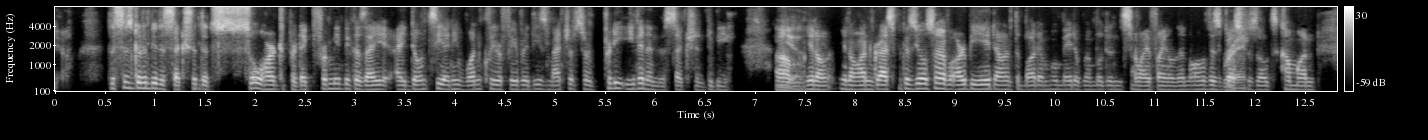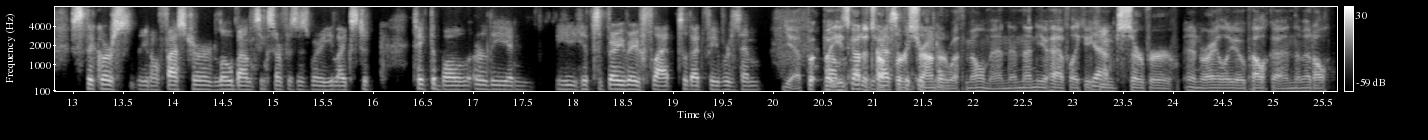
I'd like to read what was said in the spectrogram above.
yeah this is going to be the section that's so hard to predict for me because i i don't see any one clear favorite these matchups are pretty even in this section to be um yeah. you know you know on grass because you also have rba down at the bottom who made a wimbledon semifinal and all of his best right. results come on stickers you know faster low bouncing surfaces where he likes to take the ball early and he hits very very flat so that favors him yeah but but um, he's got a tough first rounder with millman and then you have like a yeah. huge server in Riley opelka in the middle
